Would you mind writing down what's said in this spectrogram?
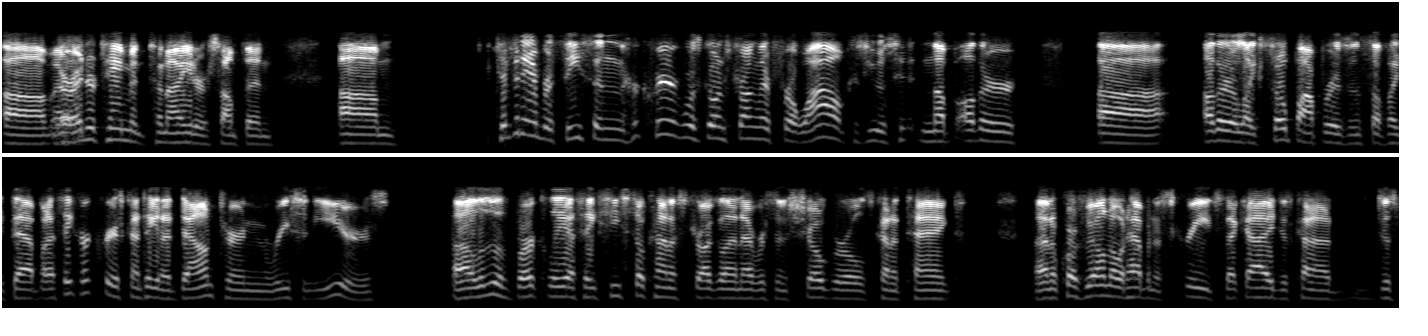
um, or Entertainment Tonight or something. Um, Tiffani Amber Thiessen, her career was going strong there for a while because she was hitting up other uh, other like soap operas and stuff like that. But I think her career's kind of taken a downturn in recent years. Uh, Elizabeth Berkley, I think she's still kind of struggling ever since Showgirls kind of tanked. And of course, we all know what happened to Screech. That guy just kind of just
